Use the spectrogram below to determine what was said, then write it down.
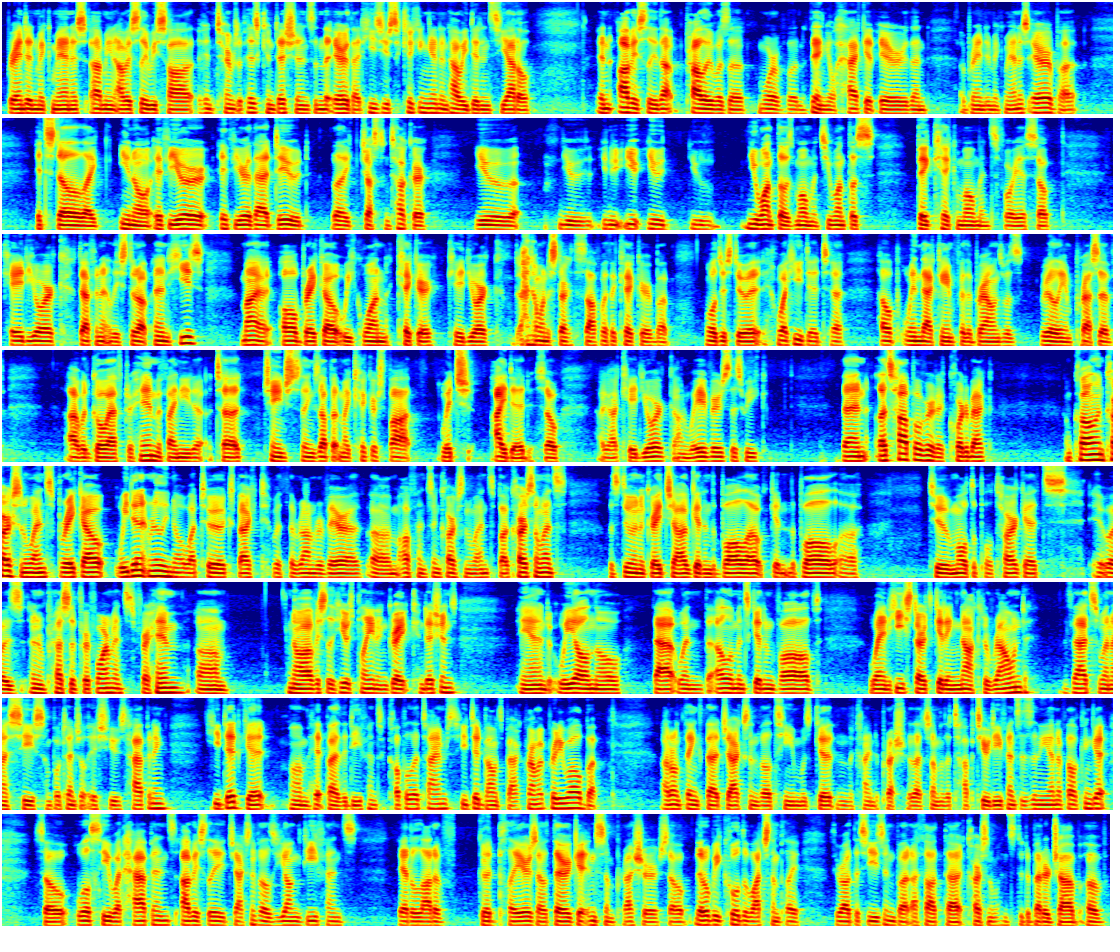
Brandon McManus, I mean, obviously, we saw in terms of his conditions and the air that he's used to kicking in and how he did in Seattle and obviously that probably was a more of a Nathaniel Hackett error than a Brandon McManus error, but it's still like you know if you're if you're that dude like Justin Tucker, you you you you you you you want those moments. You want those big kick moments for you. So Cade York definitely stood up, and he's my all breakout week one kicker, Cade York. I don't want to start this off with a kicker, but we'll just do it. What he did to help win that game for the Browns was really impressive. I would go after him if I need to change things up at my kicker spot, which I did. So I got Cade York on waivers this week. Then let's hop over to quarterback. I'm calling Carson Wentz breakout. We didn't really know what to expect with the Ron Rivera um, offense and Carson Wentz, but Carson Wentz was doing a great job getting the ball out, getting the ball uh, to multiple targets. It was an impressive performance for him. Um, no, obviously he was playing in great conditions, and we all know that when the elements get involved, when he starts getting knocked around, that's when I see some potential issues happening. He did get um, hit by the defense a couple of times. He did bounce back from it pretty well, but I don't think that Jacksonville team was getting the kind of pressure that some of the top tier defenses in the NFL can get. So we'll see what happens. Obviously, Jacksonville's young defense, they had a lot of good players out there getting some pressure. So it'll be cool to watch them play throughout the season. But I thought that Carson Wentz did a better job of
